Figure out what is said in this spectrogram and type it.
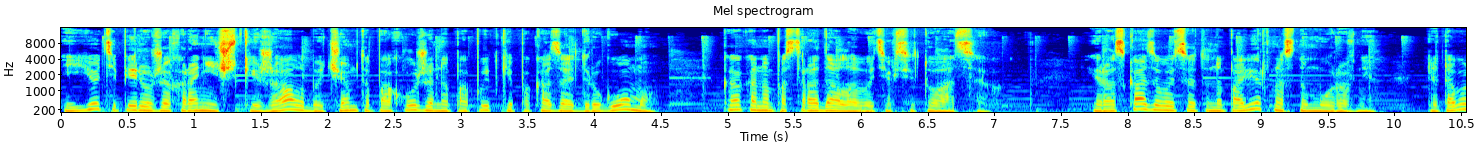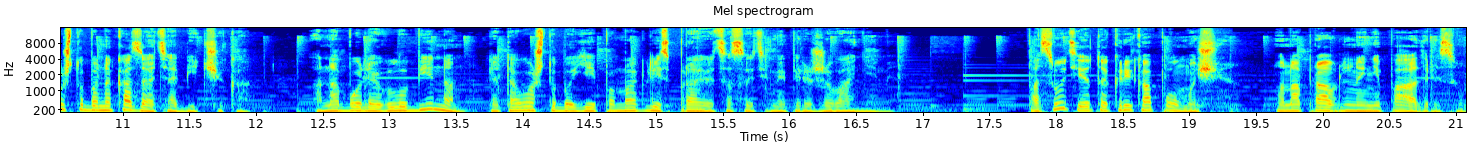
Ее теперь уже хронические жалобы чем-то похожи на попытки показать другому, как она пострадала в этих ситуациях. И рассказывается это на поверхностном уровне для того, чтобы наказать обидчика, а на более глубинном для того, чтобы ей помогли справиться с этими переживаниями. По сути, это крик о помощи, но направленный не по адресу.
